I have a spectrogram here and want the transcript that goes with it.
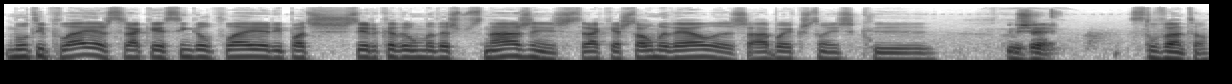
multiplayer? Será que é single player e podes ser cada uma das personagens? Será que és só uma delas? Há boas questões que Vamos ver. se levantam.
